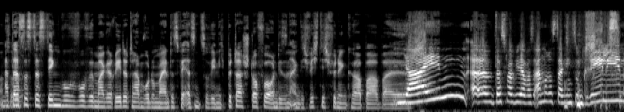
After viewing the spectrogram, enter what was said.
und Ach, so. das ist das Ding, wo, wo wir mal geredet haben, wo du meintest, wir essen zu wenig Bitterstoffe und die sind eigentlich wichtig für den Körper, weil... Jein, äh, das war wieder was anderes, da ging es um Grelin.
